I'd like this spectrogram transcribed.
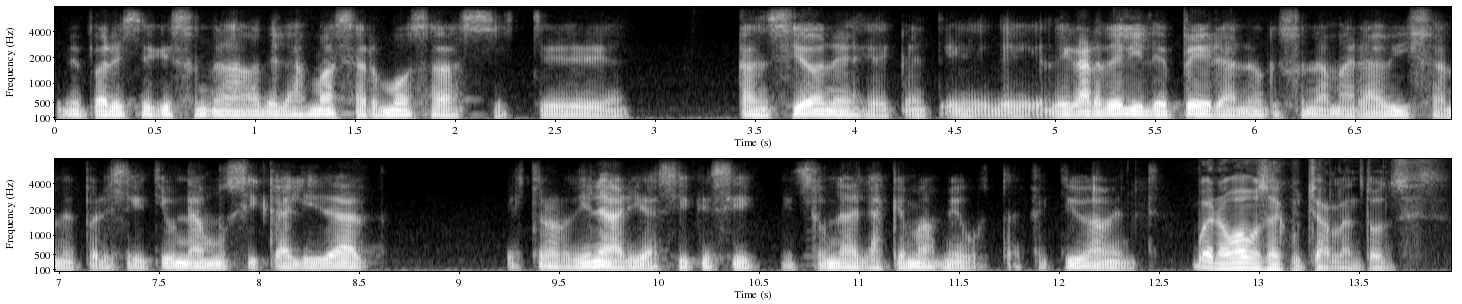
me parece que es una de las más hermosas este, canciones de, de- de Gardel y Lepera, ¿no? Que es una maravilla, me parece que tiene una musicalidad extraordinaria, así que sí, es una de las que más me gusta, efectivamente. Bueno, vamos a escucharla entonces.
